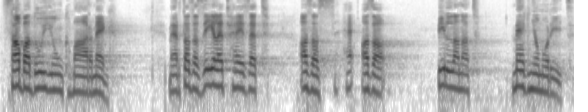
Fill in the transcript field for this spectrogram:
Szabaduljunk már meg, mert az az élethelyzet, az, az, az a pillanat megnyomorít.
